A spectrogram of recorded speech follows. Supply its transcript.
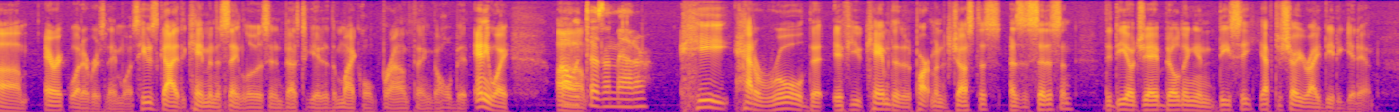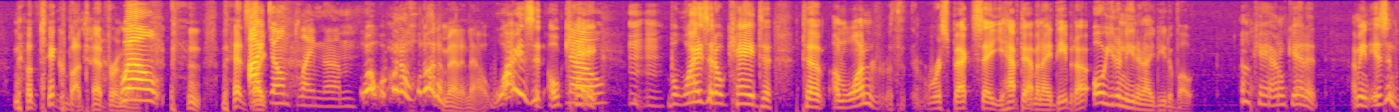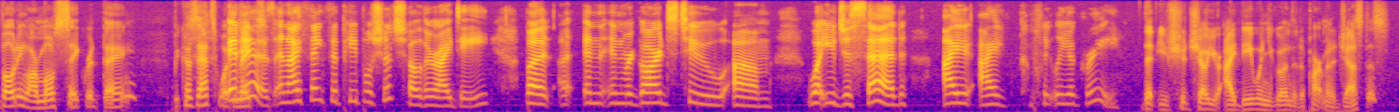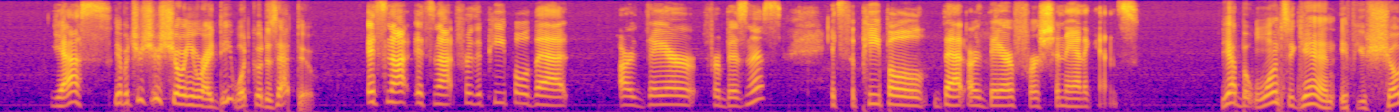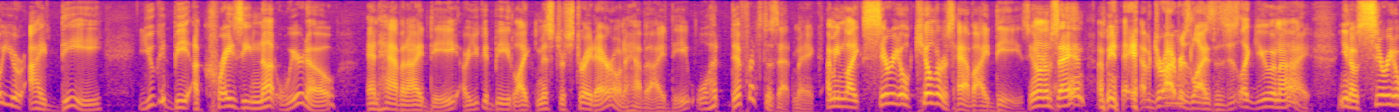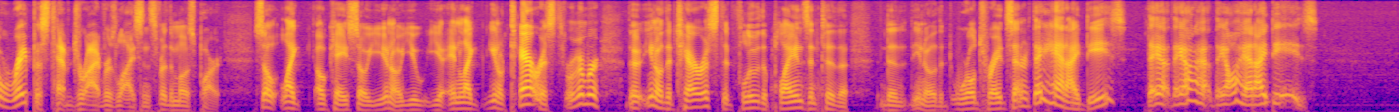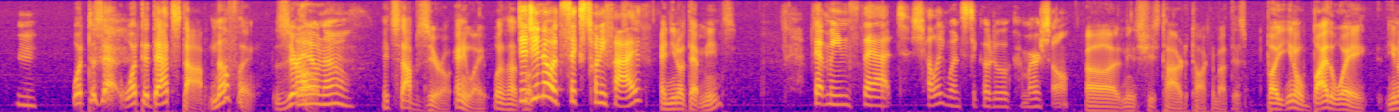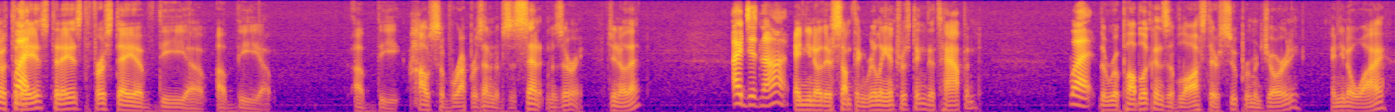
Um, Eric, whatever his name was, he was the guy that came into St. Louis and investigated the Michael Brown thing, the whole bit. Anyway, oh, um, it doesn't matter. he had a rule that if you came to the Department of Justice as a citizen, the DOJ building in D.C., you have to show your ID to get in. Now think about that for a Well, minute. That's I don't blame them. well, Well, no, hold on a minute now. Why is it okay? No. Mm-mm. But why is it okay to, to on one respect, say you have to have an ID, but oh, you don't need an ID to vote? Okay, I don't get it. I mean, isn't voting our most sacred thing? Because that's what It makes is, and I think that people should show their ID. But uh, in in regards to um, what you just said, I I completely agree. that you should show your ID when you go in the Department of Justice. Yes, Yeah, but you're just showing your ID. What good does that do? it's not it's not for the people that are there for business. It's the people that are there for shenanigans. Yeah, but once again, if you show your ID, you could be a crazy nut weirdo and have an ID, or you could be like Mr. Straight Arrow and have an ID. What difference does that make? I mean, like serial killers have IDs. You know what I'm saying? I mean, they have driver's license just like you and I. You know, serial rapists have driver's license for the most part. So, like, okay, so you know, you, you and like, you know, terrorists. Remember the, you know, the terrorists that flew the planes into the, the, you know, the World Trade Center. They had IDs. They, they all, had, they all had IDs. Hmm. What does that? What did that stop? Nothing. Zero. I don't know. It stopped zero. Anyway, well, Did you know it's six twenty five? And you know what that means? That means that Shelly wants to go to a commercial. Uh, it means she's tired of talking about this. But you know, by the way, you know what today What? is? Today is the first day of the uh, of the uh, of the House of Representatives, the Senate in Missouri. Do you know that? I did not. And you know, there's something really interesting that's happened. What? The Republicans have lost their supermajority, and you know why?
